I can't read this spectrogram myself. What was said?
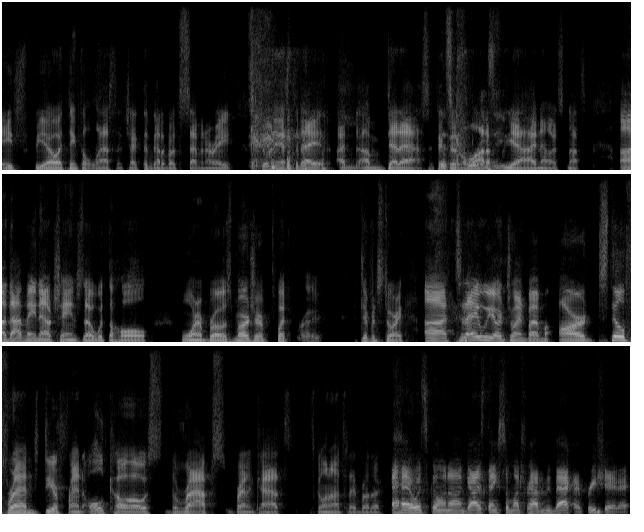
HBO. I think the last I checked, they've got about seven or eight. Joining us today, I'm, I'm dead ass. I think That's there's a lot of yeah, I know it's nuts. Uh, that may now change though with the whole Warner Bros. merger, but right. Different story. Uh, today we are joined by our still friend, dear friend, old co-host, the Wrap's, Brandon Katz. What's going on today, brother? Hey, what's going on, guys? Thanks so much for having me back. I appreciate it.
